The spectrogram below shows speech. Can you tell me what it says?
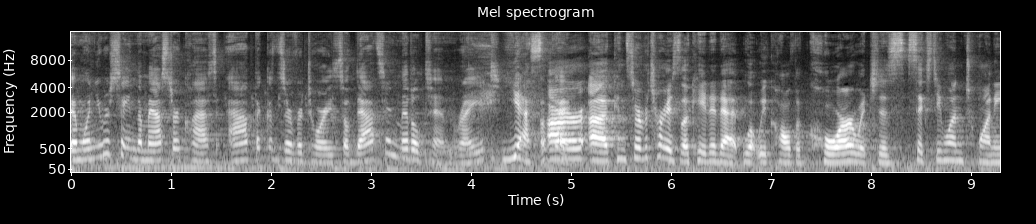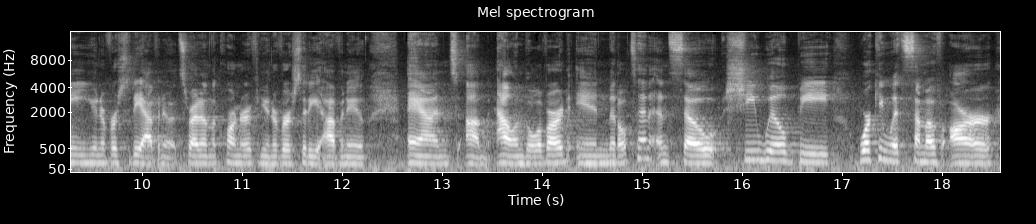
and when you were saying the master class at the conservatory, so that's in Middleton, right? Yes. Okay. Our uh, conservatory is located at what we call the core, which is sixty-one twenty University. University Avenue. It's right on the corner of University Avenue and um, Allen Boulevard in Middleton. And so she will be working with some of our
